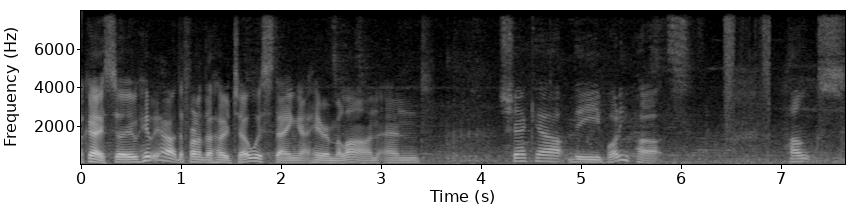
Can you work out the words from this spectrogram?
Okay, so here we are at the front of the hotel we're staying at here in Milan and check out the body parts. Hunks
